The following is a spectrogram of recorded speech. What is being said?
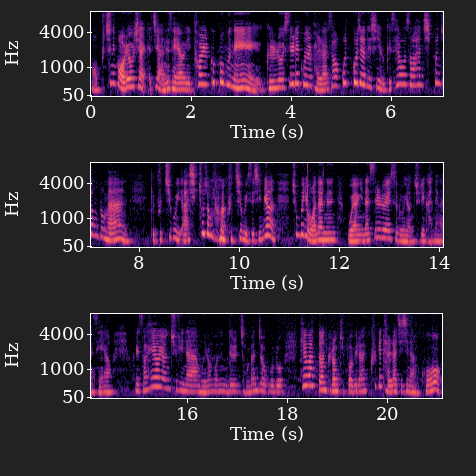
어, 붙이는 거 어려우시지 않으세요? 이 털 끝부분에 글루 실리콘을 발라서 꽃 꽂아듯이 이렇게 세워서 한 10분 정도만 이렇게 붙이고, 있- 아, 10초 정도만 붙이고 있으시면 충분히 원하는 모양이나 실루엣으로 연출이 가능하세요. 그래서 헤어 연출이나 뭐 이런 거는 늘 전반적으로 해왔던 그런 기법이랑 크게 달라지진 않고,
